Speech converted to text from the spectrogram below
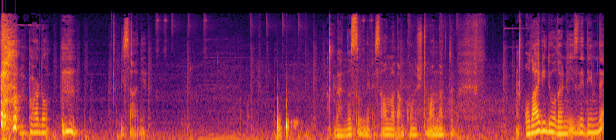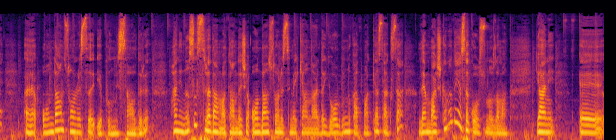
Pardon. Bir saniye. Ben nasıl nefes almadan konuştum anlattım. Olay videolarını izlediğimde e, ondan sonrası yapılmış saldırı hani nasıl sıradan vatandaşa ondan sonrası mekanlarda yorgunluk atmak yasaksa Lem Başkan'a da yasak olsun o zaman. Yani e,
